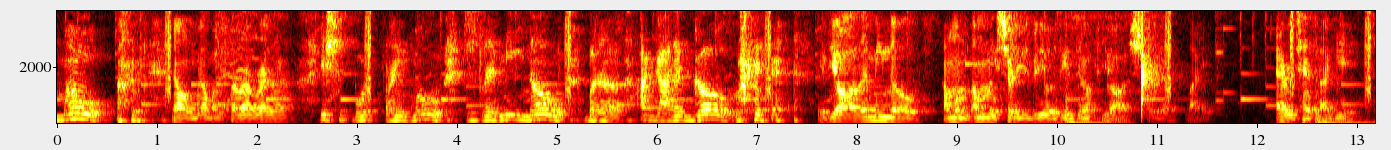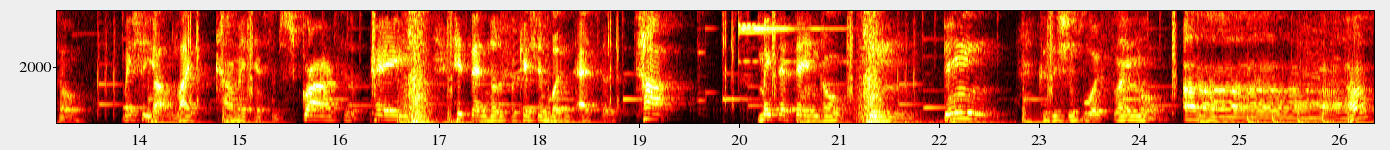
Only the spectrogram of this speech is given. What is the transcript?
Mo. y'all know I'm about to start out right now. It's your boy Flameo. Just let me know. But uh, I gotta go. if y'all let me know, I'm gonna, I'm gonna make sure these videos get done for y'all straight up, like every chance I get. So make sure y'all like, comment, and subscribe to the page. Hit that notification button at the top. Make that thing go ding, ding. Cause it's your boy Flameo. Uh-huh.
